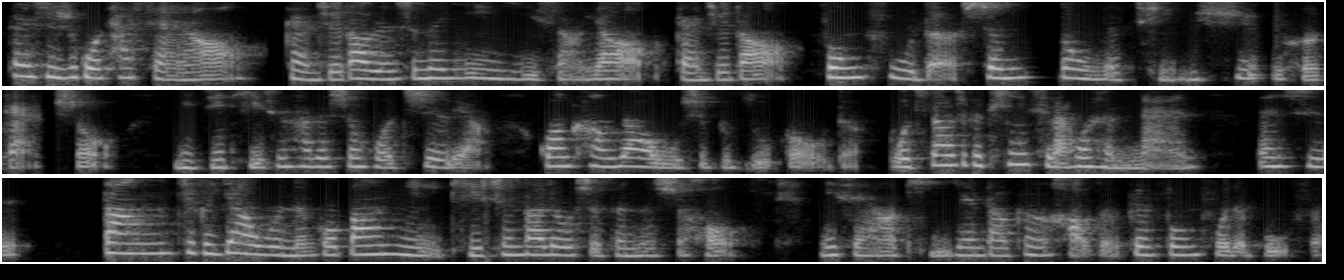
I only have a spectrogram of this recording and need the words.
但是如果他想要感觉到人生的意义，想要感觉到丰富的、生动的情绪和感受，以及提升他的生活质量，光靠药物是不足够的。我知道这个听起来会很难，但是。当这个药物能够帮你提升到六十分的时候，你想要体验到更好的、更丰富的部分，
